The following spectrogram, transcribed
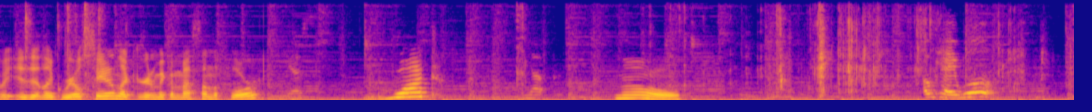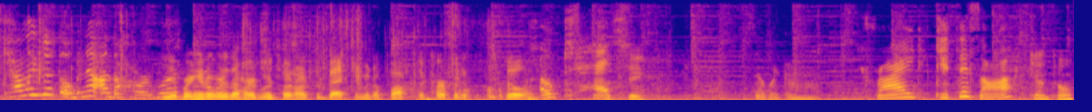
wait, is it like real sand? Like you're gonna make a mess on the floor? Yes. What? Yep. No. Okay, well, can we just open it on the hardwood? Yeah, bring it over to the hardwood so I don't have to vacuum it up off the carpet if it spills. Okay. Let's see. So we're gonna try to get this off. Gentle.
